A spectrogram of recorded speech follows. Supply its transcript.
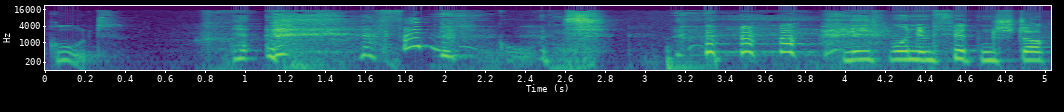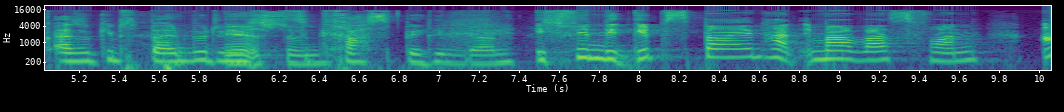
Gut. gut. Nee, ich wohne im vierten Stock, also Gipsbein würde Ja, mich stimmt. krass behindern. Ich finde, Gipsbein hat immer was von, ah,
